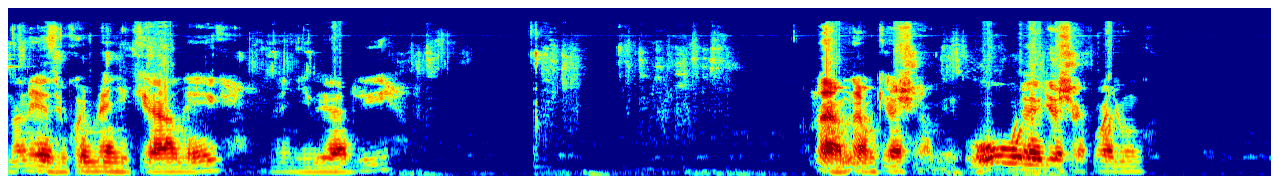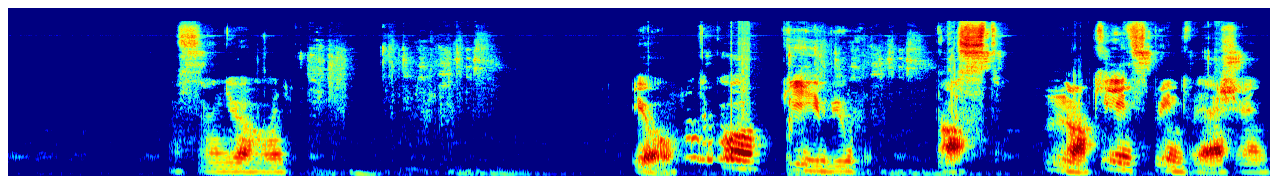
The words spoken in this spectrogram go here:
Na nézzük, hogy mennyi kell még. Mennyi verdi. Nem, nem kell semmi. Ó, de ügyesek vagyunk. Azt mondja, hogy... Jó, hát akkor kihívjuk azt. Na, két sprint verseny.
